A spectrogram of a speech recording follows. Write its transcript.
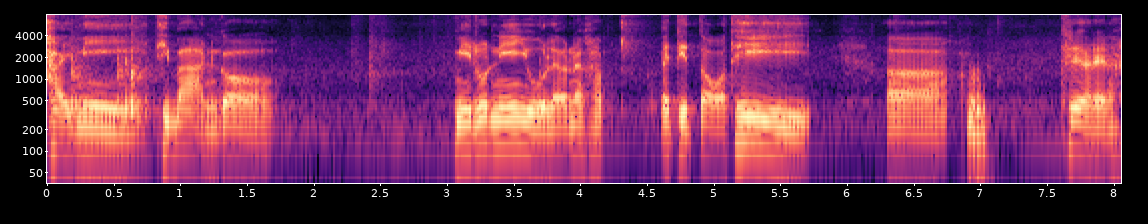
ใครมีที่บ้านก็ มีรุ่นนี้อยู่แล้วนะครับ ไปติดต่อที่เอ่อเรียกอะไรนะ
